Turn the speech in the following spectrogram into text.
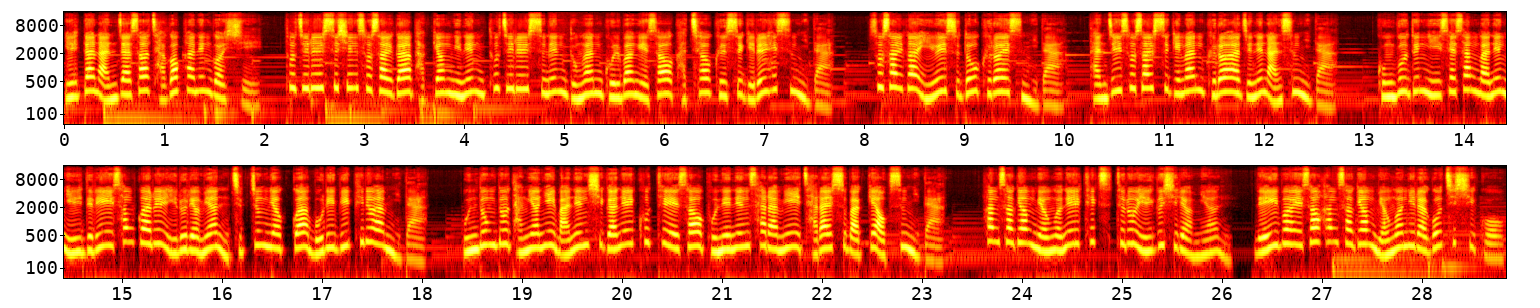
일단 앉아서 작업하는 것이 토지를 쓰신 소설가 박경리는 토지를 쓰는 동안 골방에서 갇혀 글쓰기를 했습니다. 소설가 이회수도 그러했습니다. 단지 소설 쓰기만 그러하지는 않습니다. 공부 등 이 세상 많은 일들이 성과를 이루려면 집중력과 몰입이 필요합니다. 운동도 당연히 많은 시간을 코트에서 보내는 사람이 잘할 수밖에 없습니다. 황석영 명언을 텍스트로 읽으시려면 네이버에서 황석영 명언이라고 치시고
